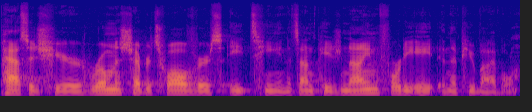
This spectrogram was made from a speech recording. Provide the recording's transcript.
passage here Romans chapter 12, verse 18. It's on page 948 in the Pew Bible.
